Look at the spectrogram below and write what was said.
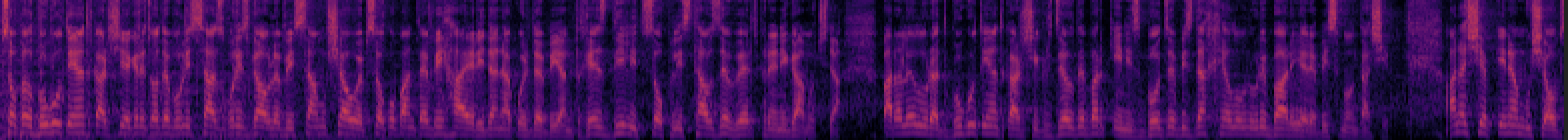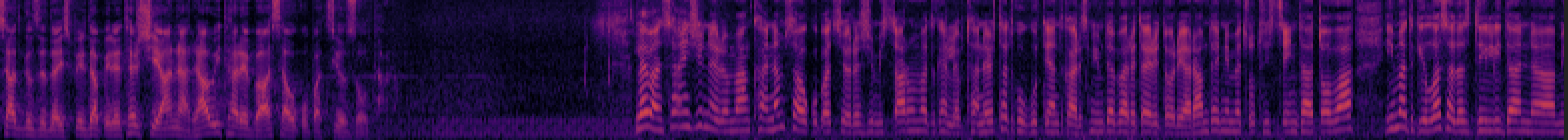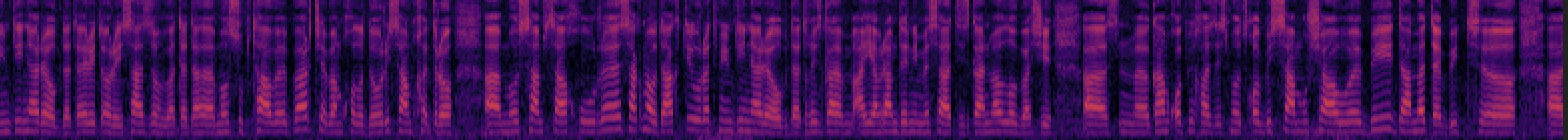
სოფელ გუგუტიანთკარში ეგრეთ წოდებული საზღურის გავლების სამუშაოებს ოკუპანტები ჰაერიდან აკვირდებიან. დღეს დილით სოფლის თავზე ვერტფრენი გამოჩნდა. პარალელურად გუგუტიანთკარში გრძელდება რკინის ბოძების და ხელოვნური ბარიერების მონტაჟი. ანა შეპკინა მუშაობს ადგილზე და ის პირდაპირ ეთერში. ანა, რა ვითარებაა საოკუპაციო ზოლთან? ლევან საინჟინერო მანქანამ საოკუპაციო რეჟიმის წარმომადგენლებთან ერთად გუგუტიანთკარის მიმდებარე ტერიტორია რამდენიმე წუთის წინ დატოვა. იმ ადგილას სადაც დილიდან მიმდინარეობდა ტერიტორიის აზომვა და მოსუფთავება რჩება მხოლოდ ორი სამხედრო მოსამსახურე. საკმაოდ აქტიურად მიმდინარეობდა დღის აი ამ რამდენიმე საათის განმავლობაში გამყოფი ხაზის მოწყობის სამუშაოები. დამატებით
